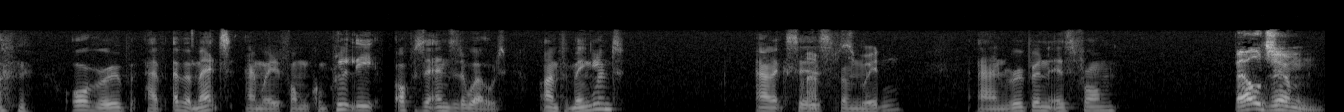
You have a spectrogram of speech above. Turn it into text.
or Rube have ever met, and we're from completely opposite ends of the world. I'm from England. Alex is I'm from Sweden. and Ruben is from. Belgium.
